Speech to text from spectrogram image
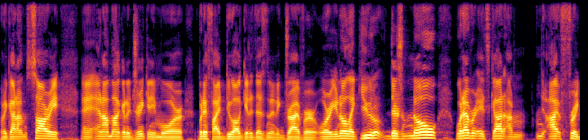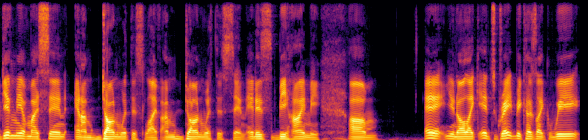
Or, God, I'm sorry and I'm not going to drink anymore, but if I do, I'll get a designated driver. Or, you know, like you, there's no whatever. It's God, I'm, I forgive me of my sin and I'm done with this life. I'm done with this sin. It is behind me. Um, and it, you know like it's great because like we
